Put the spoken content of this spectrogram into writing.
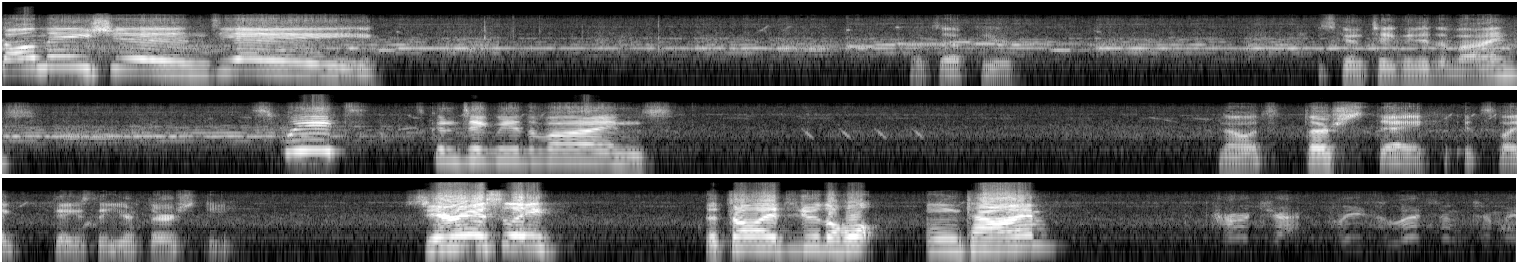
Dalmatians! Yay! What's up here? It's gonna take me to the vines? Sweet! It's gonna take me to the vines! No, it's Thursday. It's like days that you're thirsty. Seriously? That's all I had to do the whole time? Kerchak, please listen to me.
